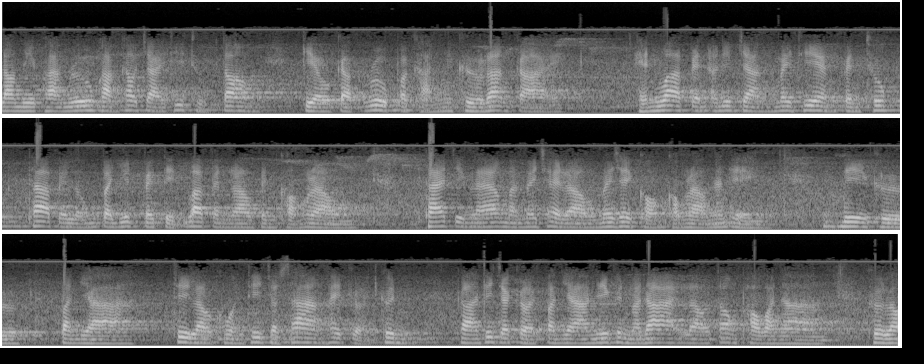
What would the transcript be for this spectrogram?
เรามีความรู้ความเข้าใจที่ถูกต้องเกี่ยวกับรูปประขันคือร่างกาย เห็นว่าเป็นอนิจจังไม่เที่ยงเป็นทุกข์ ถ้าไปหลงไปยึดไปติดว่าเป็นเราเป็นของเราแท้จริงแล้วมันไม่ใช่เราไม่ใช่ของของเรานั่นเอง นี่คือปัญญาที่เราควรที่จะสร้างให้เกิดขึ้น การที่จะเกิดปัญญานี้ขึ้นมาได้ เราต้องภาวนา คือเรา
